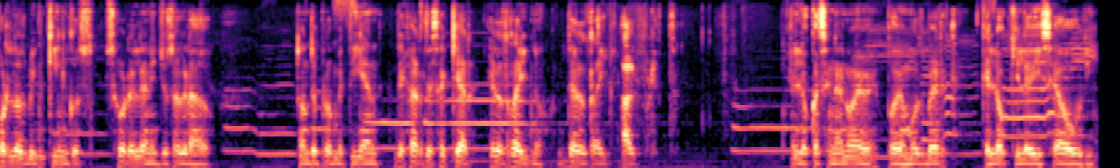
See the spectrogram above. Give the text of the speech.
por los vikingos sobre el anillo sagrado, donde prometían dejar de saquear el reino del rey Alfred. En Locasena 9 podemos ver que Loki le dice a Odin,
